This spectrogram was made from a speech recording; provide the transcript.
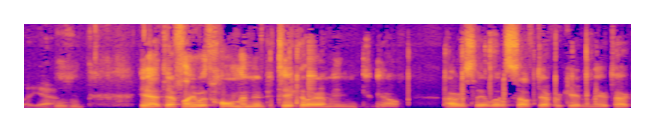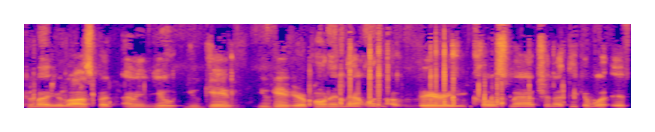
But yeah, mm-hmm. yeah, definitely with Holmen in particular. I mean, you know, obviously a little self-deprecating there talking about your loss, but I mean, you you gave you gave your opponent in that one a very close match, and I think it if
